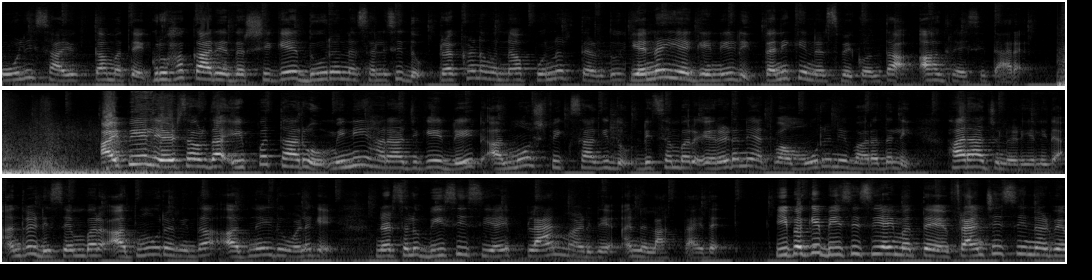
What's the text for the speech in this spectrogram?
ಪೊಲೀಸ್ ಆಯುಕ್ತ ಮತ್ತೆ ಗೃಹ ಕಾರ್ಯದರ್ಶಿಗೆ ದೂರನ್ನ ಸಲ್ಲಿಸಿದ್ದು ಪ್ರಕರಣವನ್ನ ಪುನರ್ ತೆರೆದು ಎನ್ಐಎಗೆ ನೀಡಿ ತನಿಖೆ ನಡೆಸಬೇಕು ಅಂತ ಆಗ್ರಹಿಸಿದ್ದಾರೆ. ಐಪಿಎಲ್ ಎರಡ್ ಸಾವಿರದ ಇಪ್ಪತ್ತಾರು ಮಿನಿ ಹರಾಜಿಗೆ ಡೇಟ್ ಆಲ್ಮೋಸ್ಟ್ ಫಿಕ್ಸ್ ಆಗಿದ್ದು ಡಿಸೆಂಬರ್ ಎರಡನೇ ಅಥವಾ ಮೂರನೇ ವಾರದಲ್ಲಿ ಹರಾಜು ನಡೆಯಲಿದೆ. ಅಂದ್ರೆ ಡಿಸೆಂಬರ್ ಹದಿಮೂರರಿಂದ ಹದಿನೈದು ಒಳಗೆ ನಡೆಸಲು ಬಿಸಿಸಿಐ ಪ್ಲಾನ್ ಮಾಡಿದೆ ಅನ್ನಲಾಗ್ತಾ ಇದೆ. ಈ ಬಗ್ಗೆ ಬಿಸಿಸಿಐ ಮತ್ತೆ ಫ್ರಾಂಚೈಸಿ ನಡುವೆ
